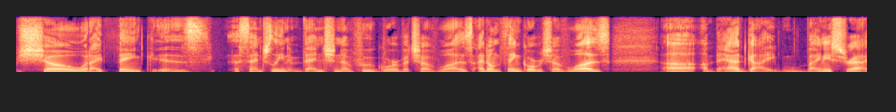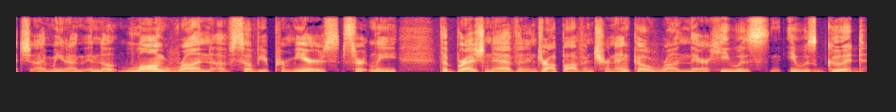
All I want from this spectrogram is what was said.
show what I think is essentially an invention of who Gorbachev was. I don't think Gorbachev was uh, a bad guy by any stretch. I mean, in the long run of Soviet premiers, certainly the Brezhnev and Andropov and Chernenko run there, he was it was good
